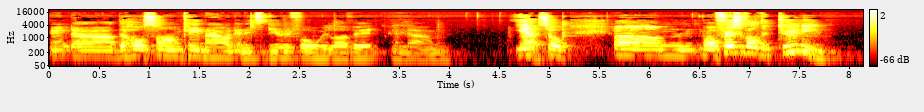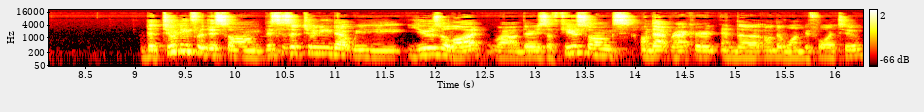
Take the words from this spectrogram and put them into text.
and uh, the whole song came out and it's beautiful. We love it. And um, yeah so um, well first of all the tuning. The tuning for this song this is a tuning that we use a lot. Well, there's a few songs on that record and the on the one before too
